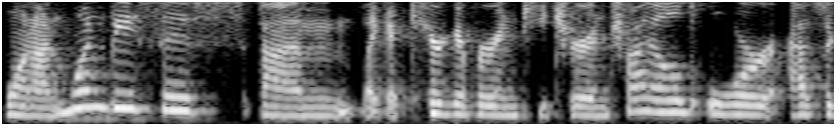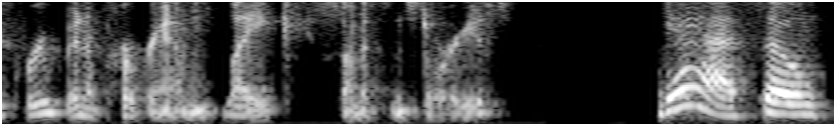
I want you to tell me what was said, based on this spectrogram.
one on one basis, um, like a caregiver and teacher and child, or as a group in a program like Summits and Stories? Yeah. So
